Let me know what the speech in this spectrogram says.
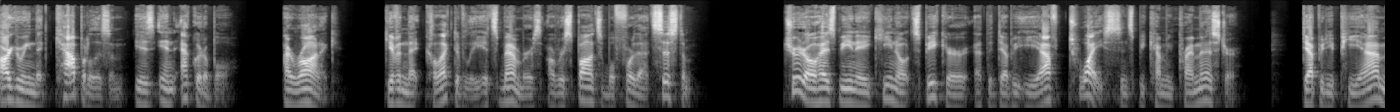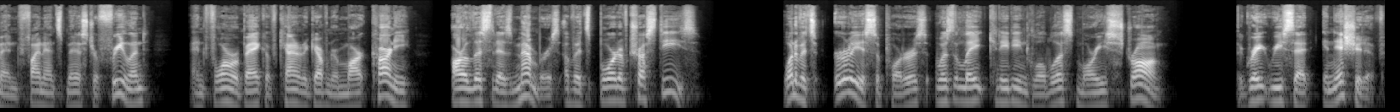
arguing that capitalism is inequitable. Ironic, given that collectively its members are responsible for that system. Trudeau has been a keynote speaker at the WEF twice since becoming Prime Minister. Deputy PM and Finance Minister Freeland and former Bank of Canada Governor Mark Carney are listed as members of its Board of Trustees. One of its earliest supporters was the late Canadian globalist Maurice Strong. The Great Reset Initiative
